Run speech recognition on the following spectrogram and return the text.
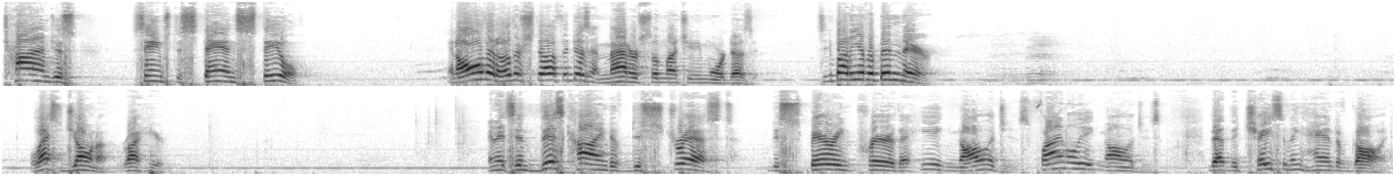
time just seems to stand still. And all that other stuff, it doesn't matter so much anymore, does it? Has anybody ever been there? Well, that's Jonah right here. And it's in this kind of distressed despairing prayer that he acknowledges, finally acknowledges, that the chastening hand of God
